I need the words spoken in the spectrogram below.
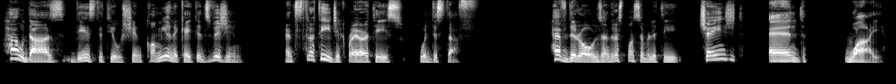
How does the institution communicate its vision and strategic priorities with the staff? Have the roles and responsibility changed and why?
